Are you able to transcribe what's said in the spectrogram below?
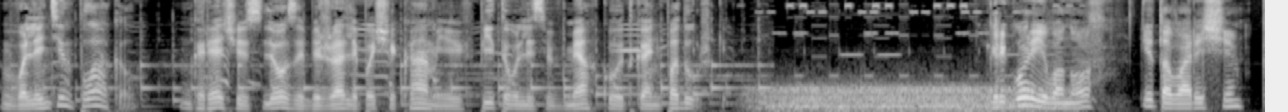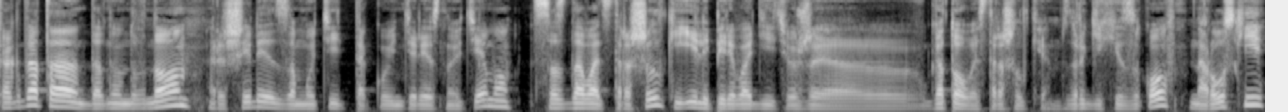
Валентин плакал. Горячие слезы бежали по щекам и впитывались в мягкую ткань подушки. Григорий Иванов и товарищи когда-то давно-давно решили замутить такую интересную тему, создавать страшилки или переводить уже э, готовые страшилки с других языков на русский,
